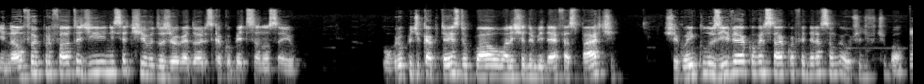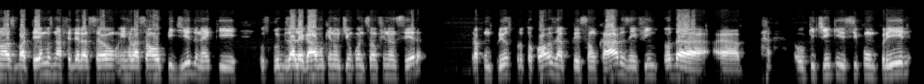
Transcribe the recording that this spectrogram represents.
E não foi por falta de iniciativa dos jogadores que a competição não saiu. O grupo de capitães do qual o Alexandre Bidé faz parte chegou inclusive a conversar com a Federação Gaúcha de Futebol. Nós batemos na federação em relação ao pedido, né, que os clubes alegavam que não tinham condição financeira para cumprir os protocolos, né, porque eles são caros, enfim, toda a, o que tinha que se cumprir,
